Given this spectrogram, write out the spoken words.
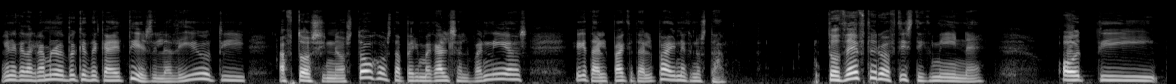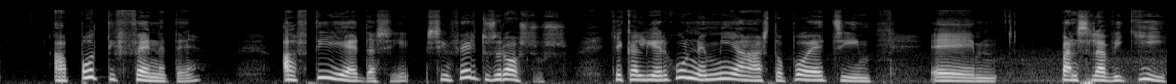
Είναι καταγραμμένο εδώ και δεκαετίες δηλαδή ότι αυτός είναι ο στόχος, τα περί Μεγάλης Αλβανίας και τα λοιπά και τα λοιπά είναι γνωστά. Το δεύτερο αυτή τη στιγμή είναι ότι από ό,τι φαίνεται αυτή η ένταση συμφέρει τους Ρώσους και καλλιεργούν μία, ας το πω έτσι, ε, πανσλαβική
